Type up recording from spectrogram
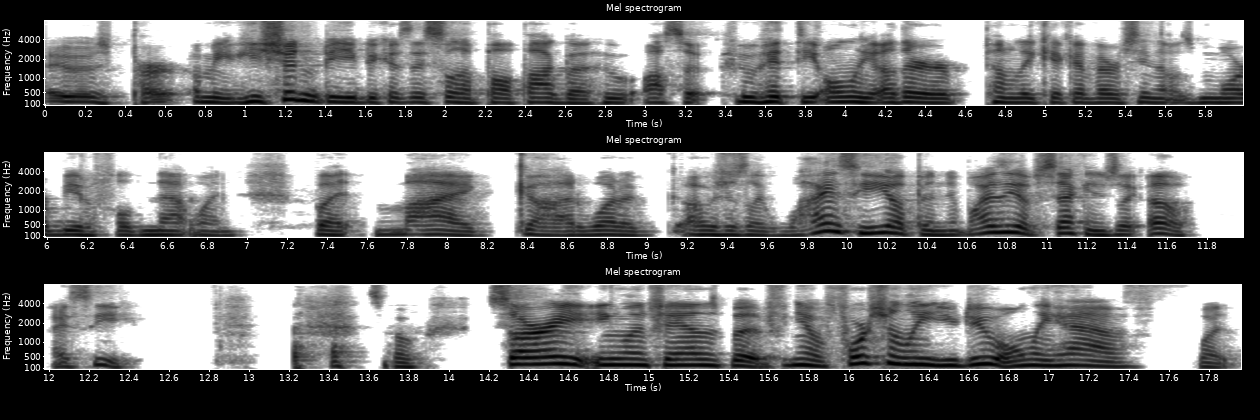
it was per I mean, he shouldn't be because they still have Paul Pogba who also who hit the only other penalty kick I've ever seen that was more beautiful than that one. But my God, what a I was just like, why is he up in why is he up second? He's like, oh, I see. so sorry, England fans, but you know, fortunately you do only have what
